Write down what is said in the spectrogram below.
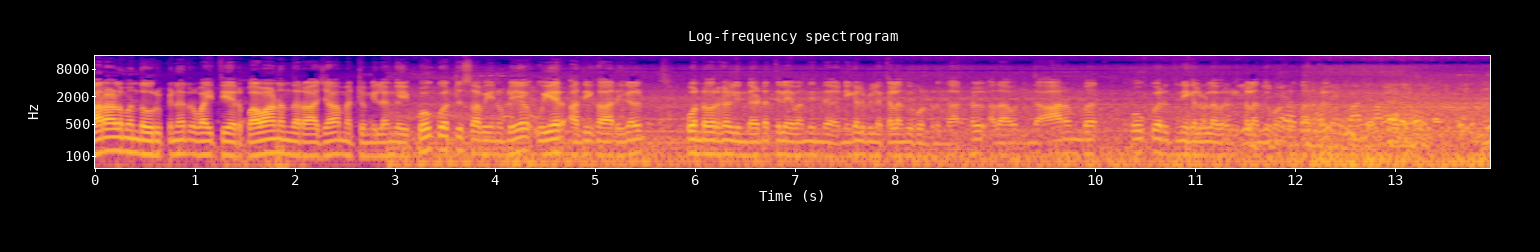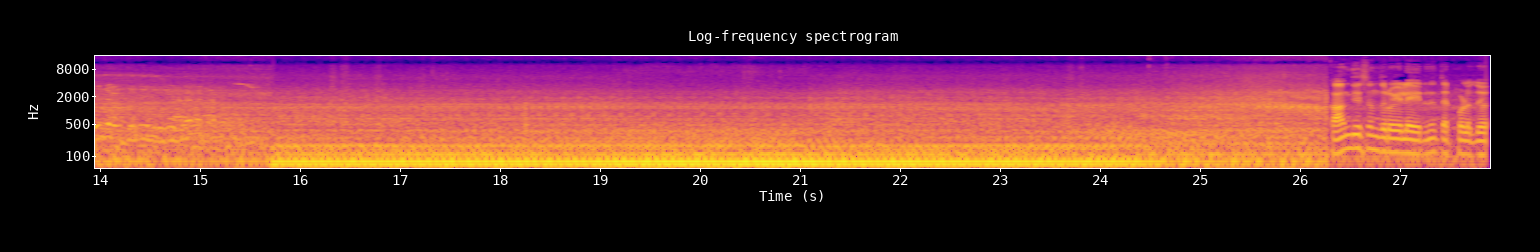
பாராளுமன்ற உறுப்பினர் வைத்தியர் பவானந்த ராஜா மற்றும் இலங்கை போக்குவரத்து சபையினுடைய உயர் அதிகாரிகள் போன்றவர்கள் இந்த இடத்திலே வந்து இந்த நிகழ்வில் கலந்து கொண்டிருந்தார்கள். அதாவது இந்த ஆரம்ப போக்குவரத்து நிகழ்வில் அவர்கள் கலந்து கொண்டிருந்தார்கள். காங்கேசந்துறையிலே இருந்து தற்பொழுது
